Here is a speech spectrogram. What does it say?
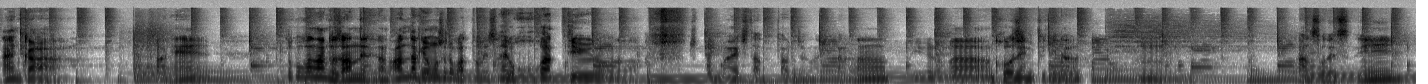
なんか、やっぱね、そこがなんか残念。なんかあんだけ面白かったのに、最後ここがっていうのが、ちょっといまいちだったんじゃないかなっいうのが、個人的な、うん、感想ですね。うん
